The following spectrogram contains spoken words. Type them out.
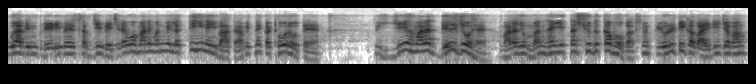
पूरा दिन रेडी पे सब्ज़ी बेच रहा है, वो हमारे मन में लगती ही नहीं बात है, हम इतने कठोर होते हैं। तो ये हमारा दिल जो है, हमारा जो मन है, ये इतना शुद्ध कब होगा? इसमें प्योरिटी कब आएगी? जब हम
